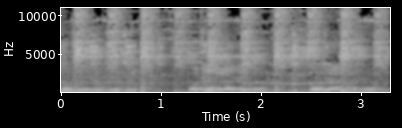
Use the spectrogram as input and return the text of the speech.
Thank you.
